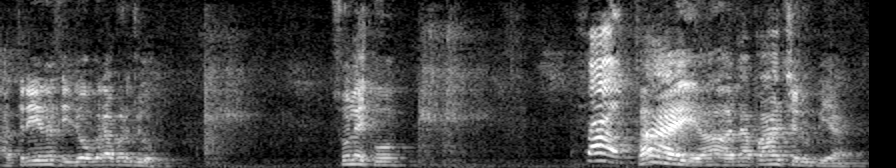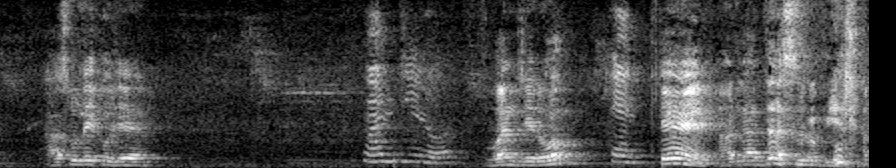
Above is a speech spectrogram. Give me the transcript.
આ ત્રી. નથી જો બરાબર જો શું લખ્યું? ફાઈવ. હા એટલે પાંચ રૂપિયા. આ શું લખ્યું છે? One zero ten. એટલે દસ રૂપિયા.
